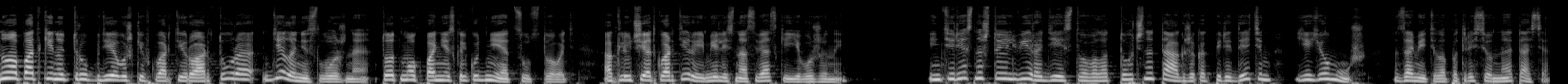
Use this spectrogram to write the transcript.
Ну а подкинуть труп девушки в квартиру Артура – дело несложное. Тот мог по нескольку дней отсутствовать, а ключи от квартиры имелись на связке его жены. «Интересно, что Эльвира действовала точно так же, как перед этим ее муж», – заметила потрясенная Тася.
